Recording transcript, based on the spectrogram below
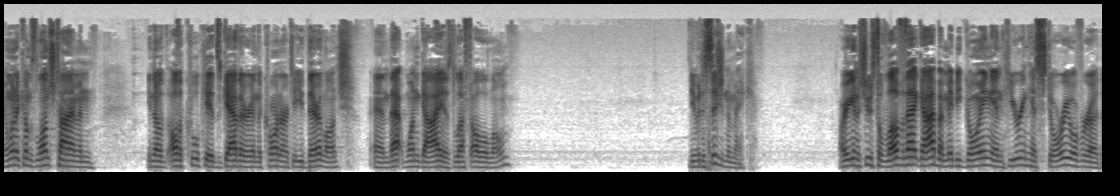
And when it comes lunchtime and you know all the cool kids gather in the corner to eat their lunch and that one guy is left all alone, you have a decision to make. Are you going to choose to love that guy by maybe going and hearing his story over a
